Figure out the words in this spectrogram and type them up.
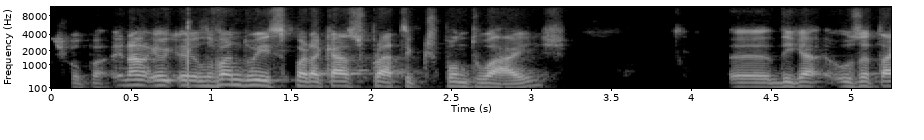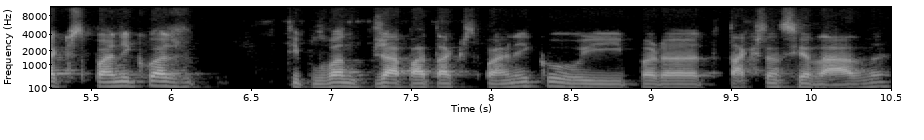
desculpa. Não, eu, eu, levando isso para casos práticos pontuais, uh, diga, os ataques de pânico, tipo, levando já para ataques de pânico e para ataques de ansiedade,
